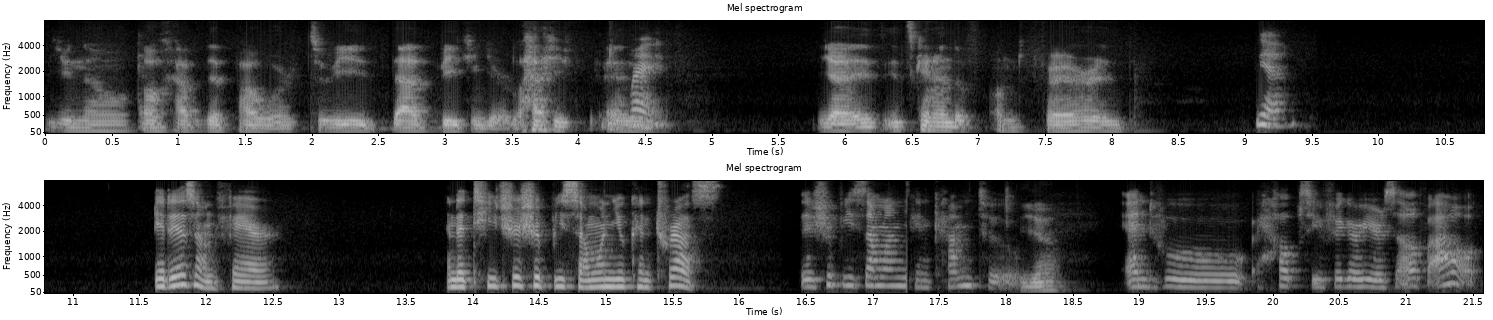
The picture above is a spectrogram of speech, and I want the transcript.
you know, or have the power to be that big in your life. And right. yeah, it, it's kind of unfair. And Yeah. It is unfair. And a teacher should be someone you can trust. There should be someone you can come to yeah, and who helps you figure yourself out.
